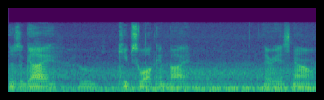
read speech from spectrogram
There's a guy who keeps walking by. There he is now.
